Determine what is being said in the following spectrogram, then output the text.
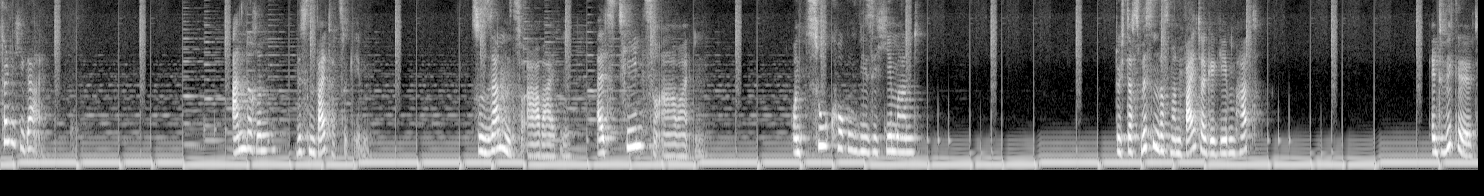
Völlig egal. Anderen Wissen weiterzugeben, zusammenzuarbeiten, als Team zu arbeiten und zugucken, wie sich jemand durch das Wissen, was man weitergegeben hat, entwickelt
